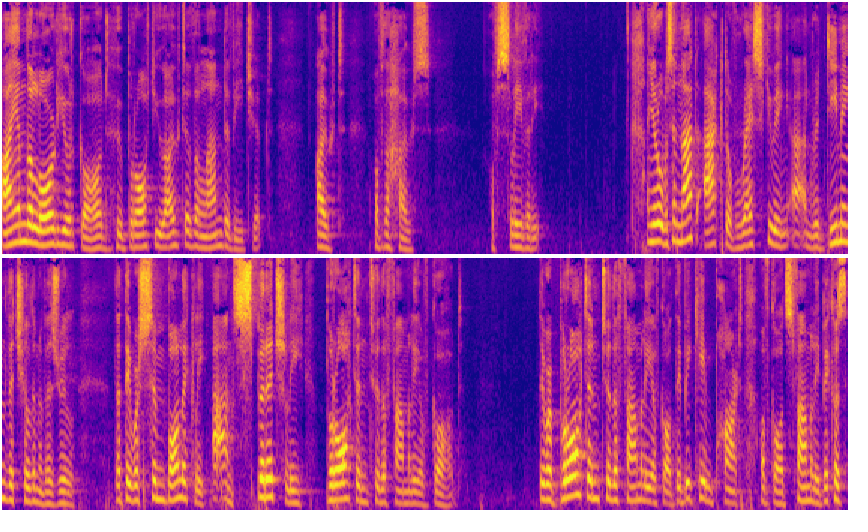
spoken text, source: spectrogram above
I am the Lord your God who brought you out of the land of Egypt, out of the house of slavery. And you know, it was in that act of rescuing and redeeming the children of Israel that they were symbolically and spiritually brought into the family of God. They were brought into the family of God. They became part of God's family because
